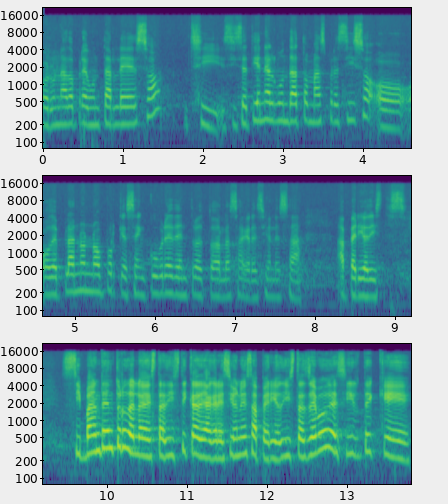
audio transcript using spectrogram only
por un lado preguntarle eso, si, si se tiene algún dato más preciso o, de plano no porque se encubre dentro de todas las agresiones a, periodistas. Si van dentro de la estadística de agresiones a periodistas, debo decirte que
